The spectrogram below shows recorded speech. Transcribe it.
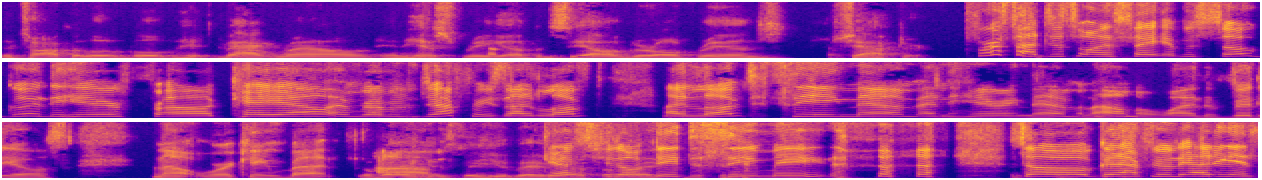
to talk a little, little background and history of the Seattle Girlfriends chapter first, I just want to say it was so good to hear uh, KL and Reverend Jeffries. I loved, I loved seeing them and hearing them. And I don't know why the video's not working, but nobody um, can see you, baby. Guess That's you don't right. need to see me. so, good afternoon, Eddie, and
